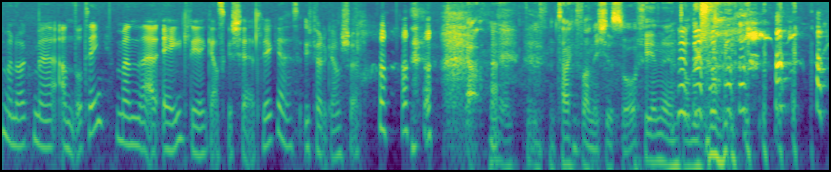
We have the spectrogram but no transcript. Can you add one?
men òg med andre ting. Men er egentlig ganske kjedelig, ifølge han sjøl. Ja, takk for en ikke så fin introduksjon.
